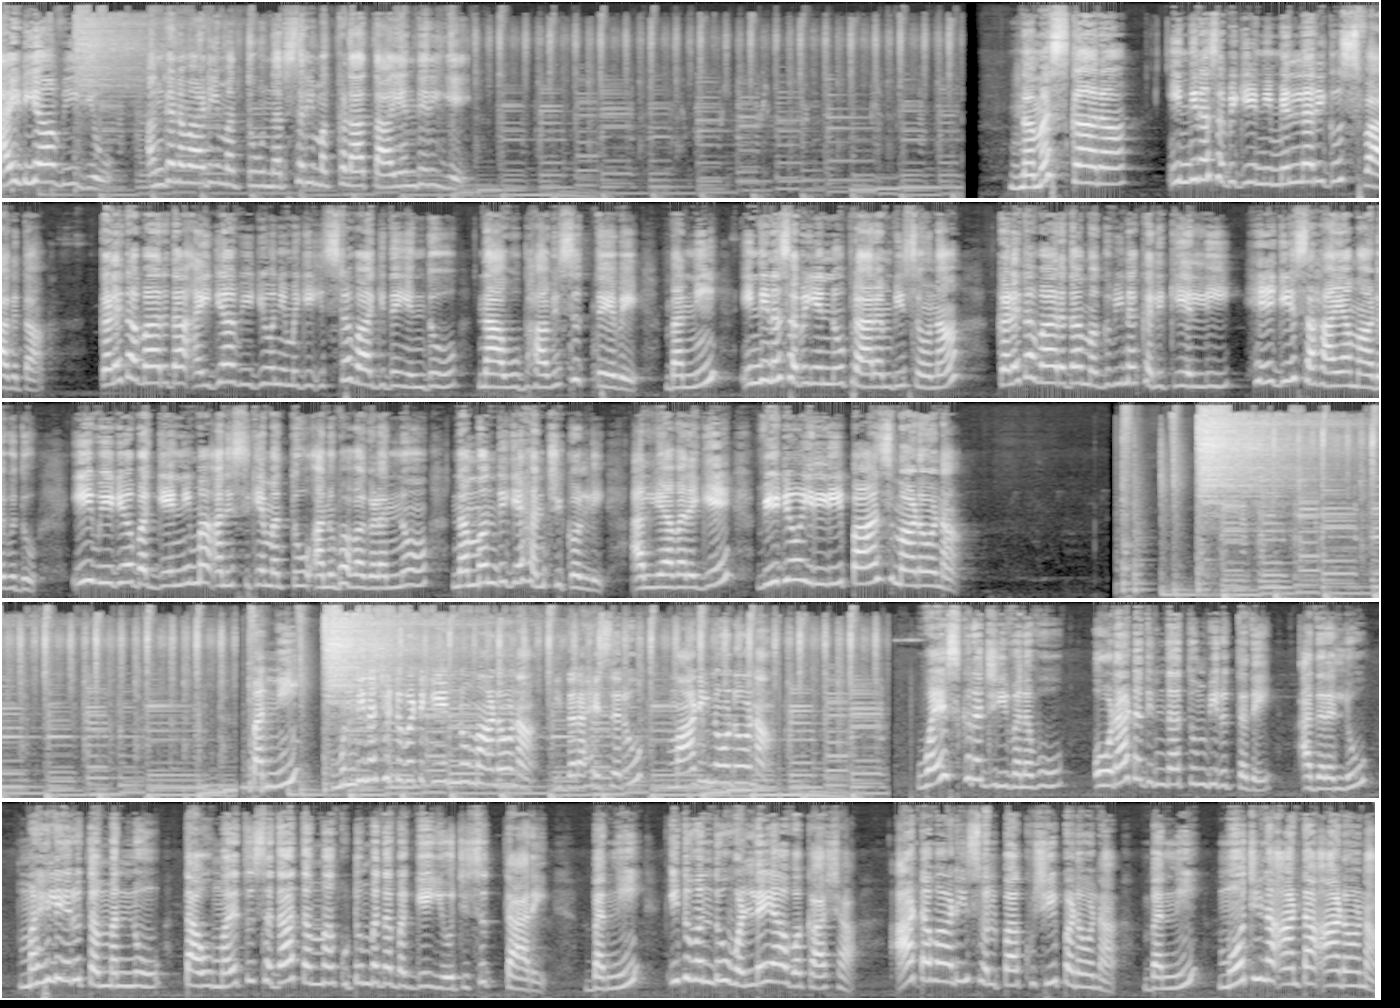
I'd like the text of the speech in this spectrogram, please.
Idea video, anganwadi ಮತ್ತು nursery ಮಕ್ಕಳ ತಾಯಂದಿರಿಗೆ. ನಮಸ್ಕಾರ, ಇಂದಿನ ಸಭೆಗೆ ನಿಮ್ಮೆಲ್ಲರಿಗೂ ಸ್ವಾಗತ. ಕಳೆದ ವಾರದ ಐಡಿಯಾ ವಿಡಿಯೋ ನಿಮಗೆ ಇಷ್ಟವಾಗಿದೆ ಎಂದು ನಾವು ಭಾವಿಸುತ್ತೇವೆ. ಬನ್ನಿ, ಇಂದಿನ ಸಭೆಯನ್ನು ಪ್ರಾರಂಭಿಸೋಣ. ಕಳೆದ ವಾರದ ಮಗುವಿನ ಕಲಿಕೆಯಲ್ಲಿ ಹೇಗೆ ಸಹಾಯ ಮಾಡುವುದು? ಈ ವಿಡಿಯೋ ಬಗ್ಗೆ ನಿಮ್ಮ ಅನಿಸಿಕೆ ಮತ್ತು ಅನುಭವಗಳನ್ನು ನಮ್ಮೊಂದಿಗೆ ಹಂಚಿಕೊಳ್ಳಿ. ಅಲ್ಲಿಯವರೆಗೆ ವಿಡಿಯೋ ಇಲ್ಲಿ ಪಾಸ್ ಮಾಡೋಣ. ಬನ್ನಿ, ಮುಂದಿನ ಚಟುವಟಿಕೆಯನ್ನು ಮಾಡೋಣ. ಇದರ ಹೆಸರು, ಮಾಡಿ ನೋಡೋಣ. ವಯಸ್ಕರ ಜೀವನವು ಓಡಾಟದಿಂದ ತುಂಬಿರುತ್ತದೆ. ಅದರಲ್ಲೂ ಮಹಿಳೆಯರು ತಮ್ಮನ್ನು ತಾವು ಮರೆತು ಸದಾ ತಮ್ಮ ಕುಟುಂಬದ ಬಗ್ಗೆ ಯೋಚಿಸುತ್ತಾರೆ. ಬನ್ನಿ, ಇದು ಒಂದು ಒಳ್ಳೆಯ ಅವಕಾಶ. ಆಟವಾಡಿ ಸ್ವಲ್ಪ ಖುಷಿ ಪಡೋಣ. ಬನ್ನಿ, ಮೋಜಿನ ಆಟ ಆಡೋಣ.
